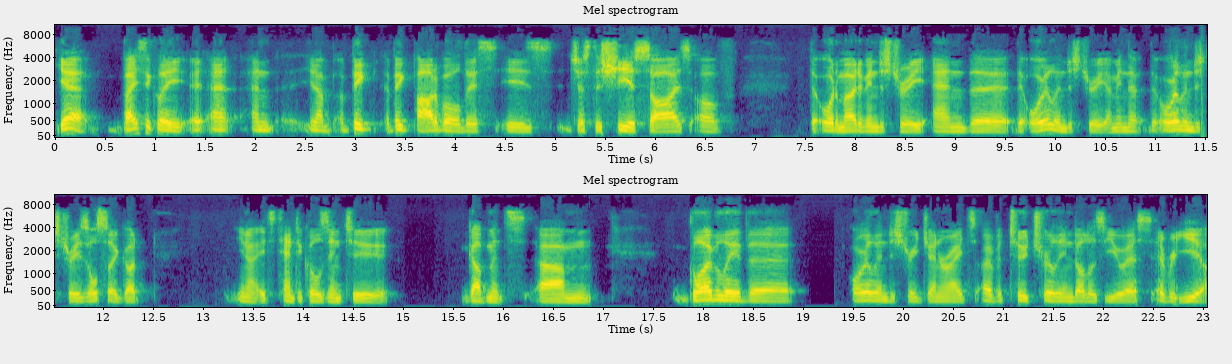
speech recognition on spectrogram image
Yeah, basically, and, and you know, a big a big part of all this is just the sheer size of the automotive industry and the the oil industry. I mean, the, the oil industry has also got, you know, its tentacles into governments. Um, globally, the oil industry generates over two trillion dollars US every year,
